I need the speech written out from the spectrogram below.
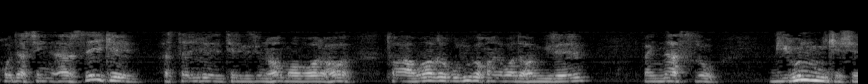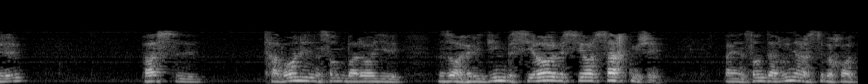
خود در این عرصه ای که از طریق تلویزیون ها ماواره ها تا اعماق قلوب خانواده ها میره و این نفس رو بیرون می‌کشه پس توان انسان برای ظاهر دین بسیار بسیار سخت میشه. و انسان در اون عرصه بخواد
